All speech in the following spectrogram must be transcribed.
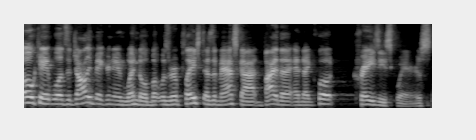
okay, well it's a jolly baker named Wendell, but was replaced as a mascot by the and I quote crazy squares.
